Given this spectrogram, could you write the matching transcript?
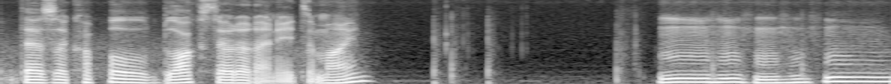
Oh, there's a couple blocks there that I need to mine. Mm-hmm. mm-hmm.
